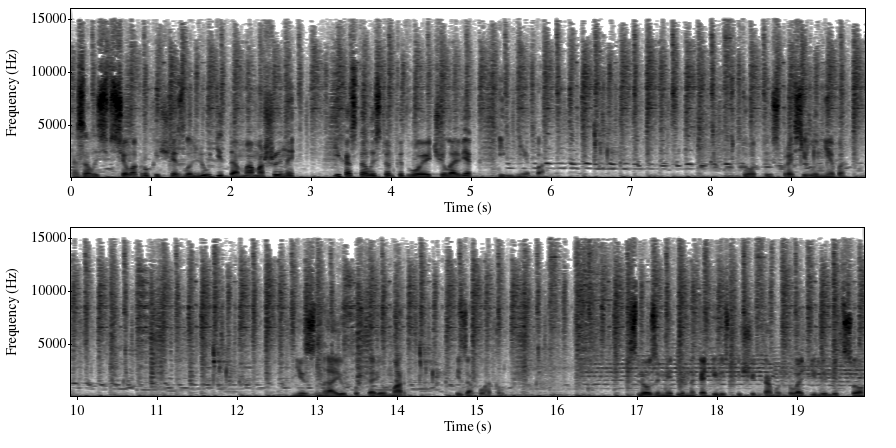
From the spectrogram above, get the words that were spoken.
Казалось, все вокруг исчезло. Люди, дома, машины. Их осталось только двое — человек и небо. «Кто ты?» — спросила небо. «Не знаю», — повторил Марк и заплакал. Слезы медленно катились по щекам и холодили лицо.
